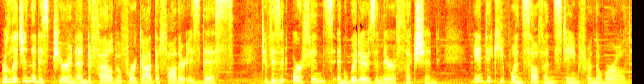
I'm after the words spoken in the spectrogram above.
Religion that is pure and undefiled before God the Father is this to visit orphans and widows in their affliction, and to keep oneself unstained from the world.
